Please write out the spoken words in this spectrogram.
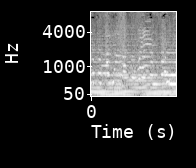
We're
